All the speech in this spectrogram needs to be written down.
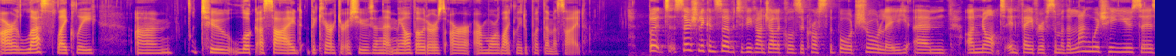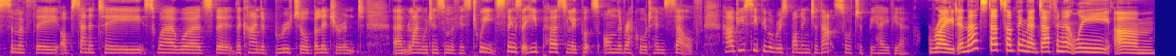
are less likely um, to look aside the character issues, and that male voters are are more likely to put them aside. But socially conservative evangelicals across the board surely um, are not in favour of some of the language he uses, some of the obscenity, swear words, the, the kind of brutal, belligerent um, language in some of his tweets, things that he personally puts on the record himself. How do you see people responding to that sort of behaviour? Right, and that's that's something that definitely um,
